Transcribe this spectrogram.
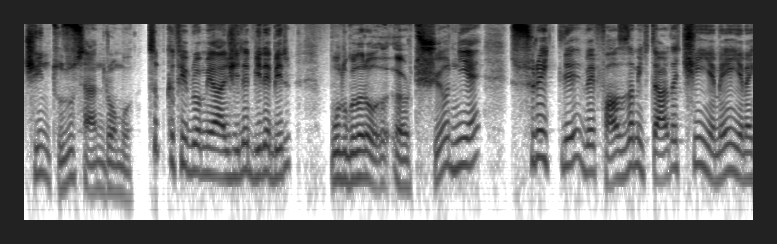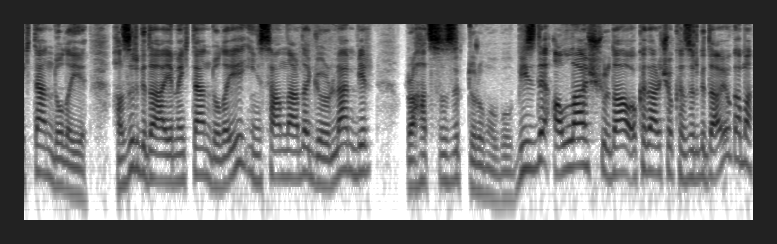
Çin tuzu sendromu. Tıpkı fibromiyalji ile birebir bulguları örtüşüyor. Niye? Sürekli ve fazla miktarda Çin yemeği yemekten dolayı, hazır gıda yemekten dolayı insanlarda görülen bir rahatsızlık durumu bu. Bizde Allah'a şükür daha o kadar çok hazır gıda yok ama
